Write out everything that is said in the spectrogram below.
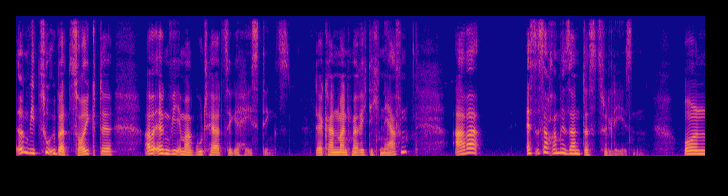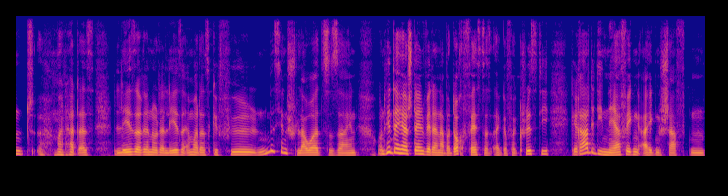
irgendwie zu überzeugte, aber irgendwie immer gutherzige Hastings. Der kann manchmal richtig nerven, aber es ist auch amüsant, das zu lesen. Und man hat als Leserin oder Leser immer das Gefühl, ein bisschen schlauer zu sein. Und hinterher stellen wir dann aber doch fest, dass Agatha Christie gerade die nervigen Eigenschaften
